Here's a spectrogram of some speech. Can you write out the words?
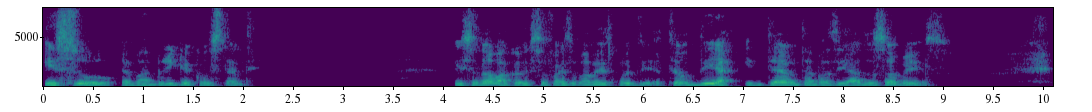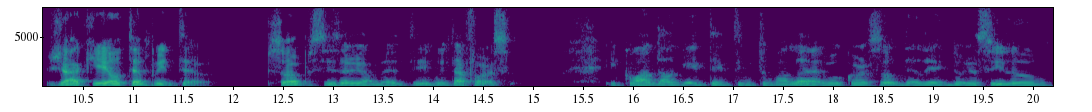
Isso é uma briga constante. Isso não é uma coisa que você faz uma vez por dia. Teu dia inteiro está baseado sobre isso. Já que é o tempo inteiro. A pessoa precisa realmente muita força. E quando alguém tem tinto malé, o coração dele é endurecido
